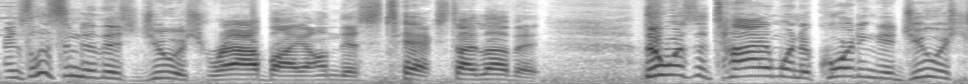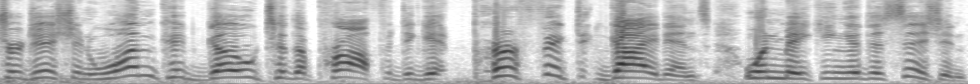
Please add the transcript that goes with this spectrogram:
And listen to this Jewish rabbi on this text. I love it. There was a time when, according to Jewish tradition, one could go to the prophet to get perfect guidance when making a decision.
